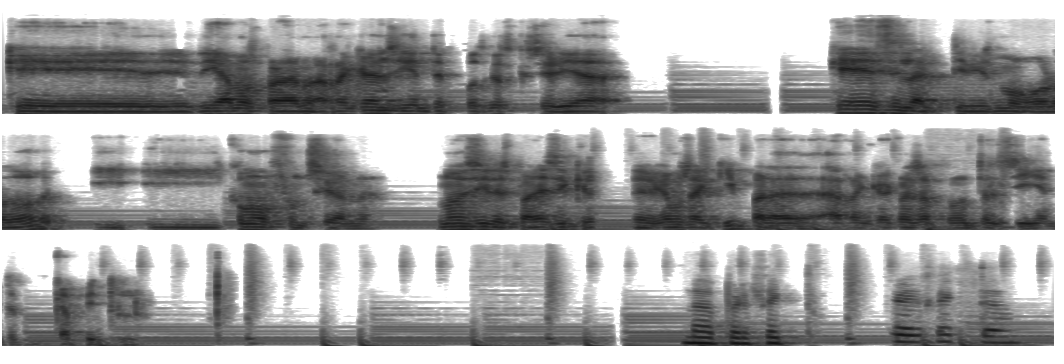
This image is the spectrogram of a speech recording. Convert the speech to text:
que, digamos, para arrancar el siguiente podcast que sería, ¿qué es el activismo gordo y, cómo funciona? No sé si les parece que lo dejemos aquí para arrancar con esa pregunta el siguiente capítulo. Va, perfecto. Perfecto.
